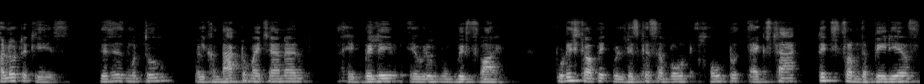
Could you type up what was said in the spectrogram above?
Hello Techies, this is Muthu. Welcome back to my channel. I believe everyone will be fine. Today's topic will discuss about how to extract text from the PDF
